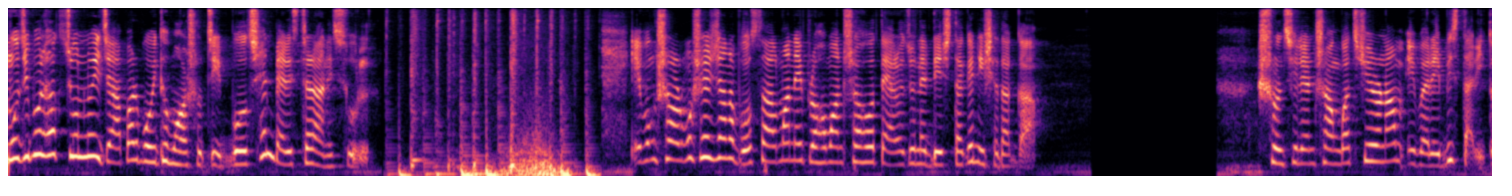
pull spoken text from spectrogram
মুজিবুল হক চুন্নুই জাপার বৈধ মহাসচিব, বলছেন ব্যারিস্টার আনিসুল। এবং সর্বশেষ জানাব, সালমান এফ রহমান সহ তেরো জনের দেশ থেকে নিষেধাজ্ঞা। শুনছিলেন সংবাদ শিরোনাম, এবারে বিস্তারিত।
